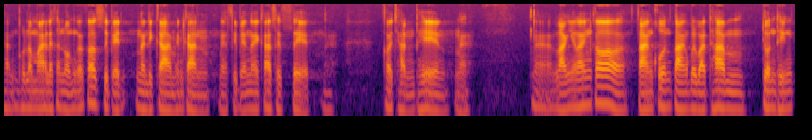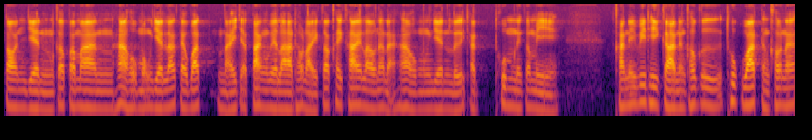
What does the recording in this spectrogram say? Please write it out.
ฉันผลไม้และขนมก็ก็สิบเอ็ดนาฬิกาเหมือนกันนะสิบเอ็ดนาฬิกาเศษนะก็ฉันเพนนะหลังจากนั้นก็ต่างคนต่างปฏิบัติธรรม จนถึงตอนเย็นก็ประมาณห้าหกโมงเย็นแล้วแต่วัดไหนจะตั้งเวลาเท่าไหร่ก็คล้ายๆเรานั่นแหละห้าหกโมงเย็นหรือจะทุ่มนึงก็มีครั้นี้วิธีการของเขาคือทุกวัดของเขานะ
